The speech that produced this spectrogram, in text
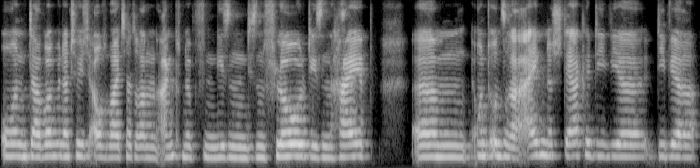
Und da wollen wir natürlich auch weiter dran anknüpfen, diesen, diesen Flow, diesen Hype ähm, und unsere eigene Stärke, die wir, die wir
